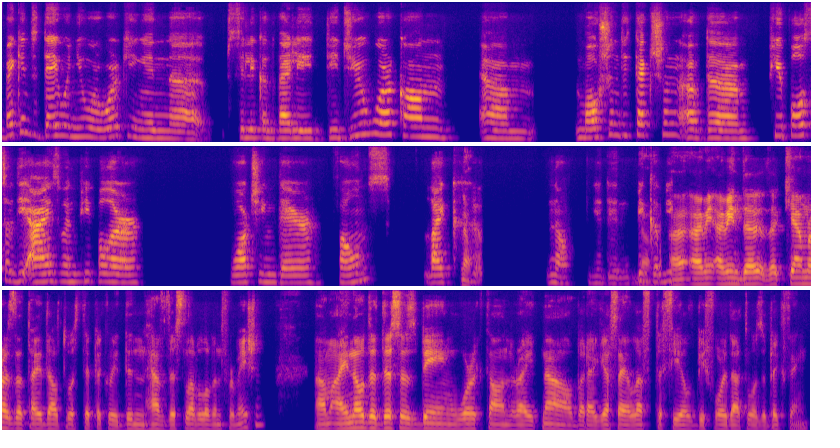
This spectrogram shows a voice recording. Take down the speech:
Back in the day when you were working in uh, Silicon Valley, did you work on um, motion detection of the pupils of the eyes when people are watching their phones? Like, no, no you didn't. Because no. I, I, mean, I mean, the the cameras that I dealt with typically didn't have this level of information. Um, I know that this is being worked on right now, but I guess I left the field before that was a big thing.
